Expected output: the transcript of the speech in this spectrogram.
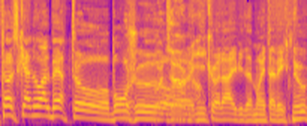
Toscano Alberto, bonjour. Buongiorno. Nicolas évidemment est avec nous.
